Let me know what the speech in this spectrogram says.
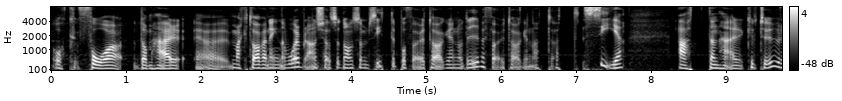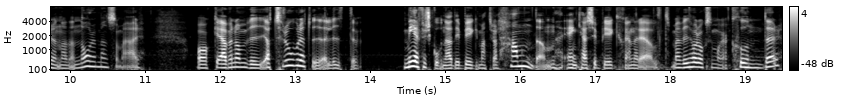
och få de här eh, makthavarna inom vår bransch, alltså de som sitter på företagen och driver företagen, att, att se att den här kulturen och den normen som är och även om vi, jag tror att vi är lite mer förskonade i byggmaterialhandeln än kanske bygg generellt. Men vi har också många kunder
